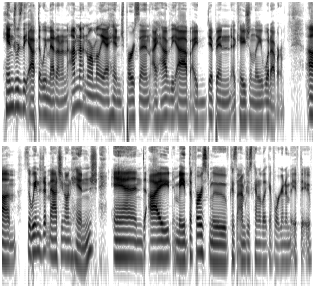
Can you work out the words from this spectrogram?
Hinge was the app that we met on, and I'm not normally a Hinge person. I have the app. I dip in occasionally, whatever. Um, so we ended up matching on Hinge, and I made the first move because I'm just kind of like, if we're gonna, if the, if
